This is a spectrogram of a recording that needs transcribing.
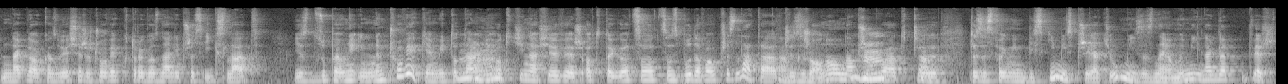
Nagle okazuje się, że człowiek, którego znali przez x lat, jest zupełnie innym człowiekiem i totalnie odcina się, wiesz, od tego, co, co zbudował przez lata. Czy z żoną na przykład, czy, czy ze swoimi bliskimi, z przyjaciółmi, ze znajomymi. I nagle, wiesz,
